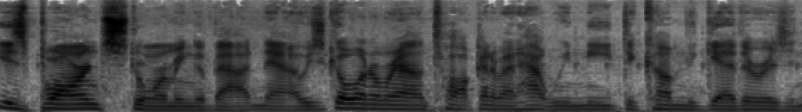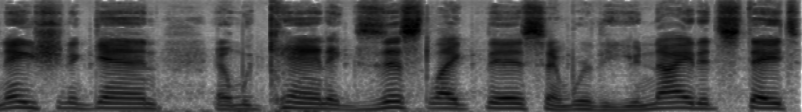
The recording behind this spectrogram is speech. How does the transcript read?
is barnstorming about now. He's going around talking about how we need to come together as a nation again, and we can't exist like this, and we're the United States.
